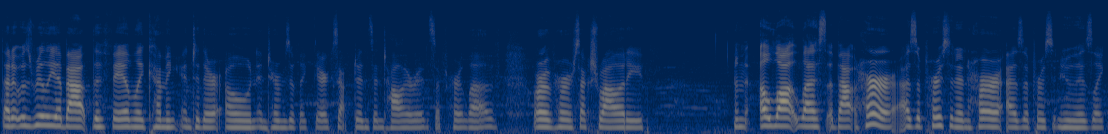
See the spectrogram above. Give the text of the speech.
That it was really about the family coming into their own in terms of like their acceptance and tolerance of her love or of her sexuality. And a lot less about her as a person and her as a person who has like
